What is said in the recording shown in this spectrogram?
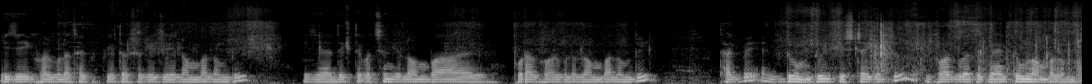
এই যে এই ঘরগুলো থাকবে, প্রিয় দর্শক, এই যে লম্বা লম্বি, এই যে দেখতে পাচ্ছেন যে লম্বা, পুরা ঘরগুলো লম্বা লম্বি থাকবে, একদম দুই পৃষ্ঠায় কিন্তু ঘরগুলো দেখবেন একদম লম্বা লম্বা।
